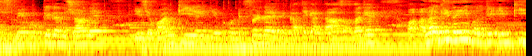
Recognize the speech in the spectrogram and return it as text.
जिसमें मुक्के का निशान है ये जापान की है ये बिल्कुल डिफरेंट है खाते का अंदाज अलग है और अलग ही नहीं बल्कि इनकी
